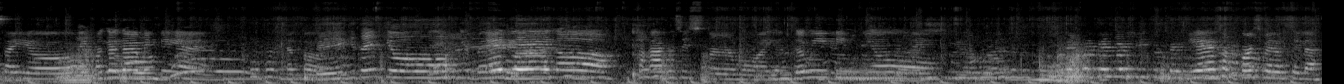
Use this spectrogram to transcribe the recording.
Sa'yo. Magagamit ko yan. Ito. Thank you, thank you. Eh din, oh. Sa sister mo. Ayan. Gamitin nyo. Yes, of course, meron sila.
